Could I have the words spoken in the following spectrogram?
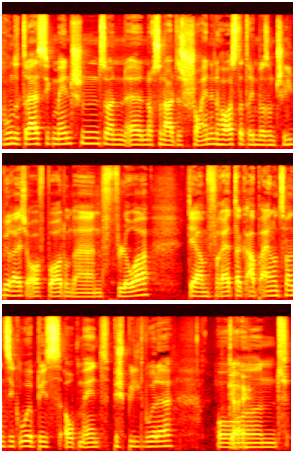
130 Menschen, so ein, äh, noch so ein altes Scheunenhaus, da drin war so ein Chillbereich aufgebaut und ein Floor, der am Freitag ab 21 Uhr bis Open End bespielt wurde. Und Geil.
